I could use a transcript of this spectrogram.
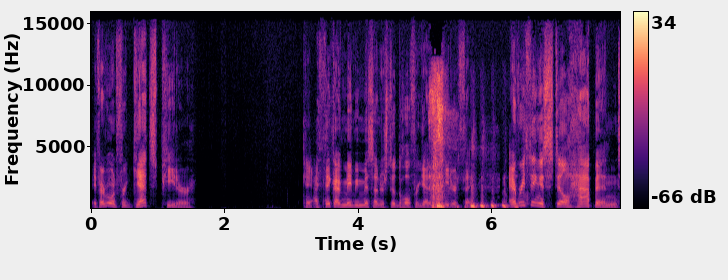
if everyone forgets Peter, okay, I think I've maybe misunderstood the whole forgetting Peter thing. Everything has still happened,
